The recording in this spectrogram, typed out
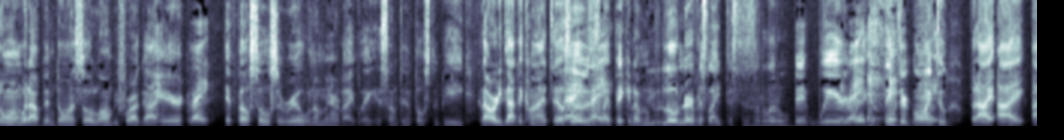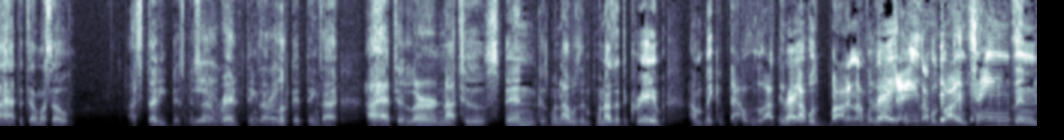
Doing what I've been doing so long before I got here, Right. it felt so surreal when I'm here. Like, wait, is something supposed to be? Because I already got the clientele, so Right, it was just like picking up. You a little nervous, like this is a little bit weird Right. because things are going Right. to. But I, I, I had to tell myself, I studied business. Yeah. I read things. I looked at things. I, I had to learn not to spend because when I was in, when I was at the crib. I'm making thousands. I, could- Right. I was buying. I was Right. J's. I was buying chains and.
